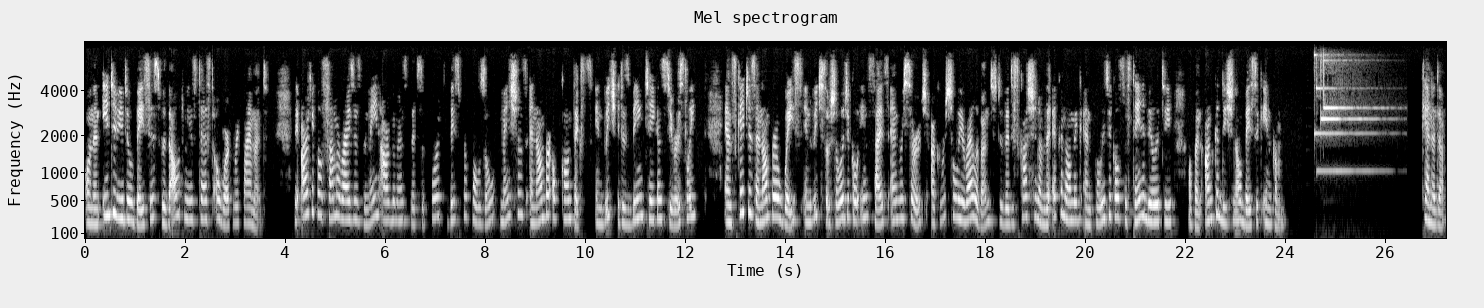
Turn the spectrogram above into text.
on an individual basis without means test or work requirement. The article summarizes the main arguments that support this proposal, mentions a number of contexts in which it is being taken seriously, and sketches a number of ways in which sociological insights and research are crucially relevant to the discussion of the economic and political sustainability of an unconditional basic income. Canada.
